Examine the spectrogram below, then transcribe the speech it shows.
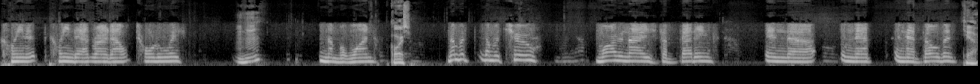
clean it, clean that right out totally. Mm-hmm. Number one. Of course. Number number two, modernize the bedding in the in that in that building. Yeah.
